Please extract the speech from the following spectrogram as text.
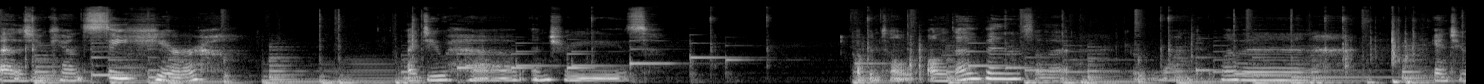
As you can see here, I do have entries up until 11, so that go 1 to 11 into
